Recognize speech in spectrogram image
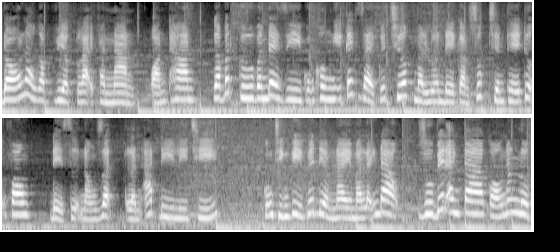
đó là gặp việc lại phàn nàn, oán than, gặp bất cứ vấn đề gì cũng không nghĩ cách giải quyết trước mà luôn để cảm xúc chiếm thế thượng phong, để sự nóng giận lấn át đi lý trí. Cũng chính vì khuyết điểm này mà lãnh đạo, dù biết anh ta có năng lực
